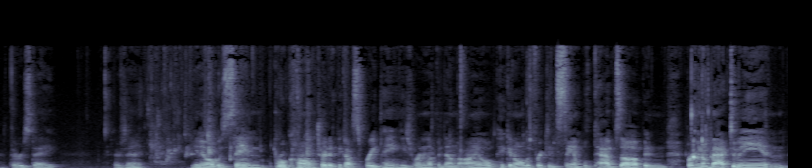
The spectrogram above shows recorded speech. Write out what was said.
or Thursday. Thursday night. You know, I was saying real calm, trying to pick out spray paint, he's running up and down the aisle, picking all the freaking sample tabs up and bringing them back to me. And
